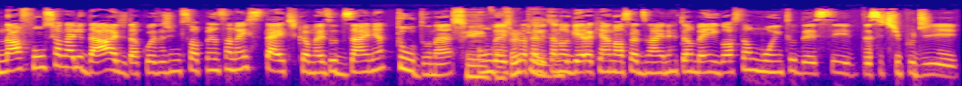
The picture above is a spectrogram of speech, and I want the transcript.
na funcionalidade da coisa, a gente só pensa na estética, mas o design é tudo, né? Sim, um beijo pra certeza. Thalita Nogueira, que é a nossa designer também, e gosta muito desse, desse tipo de,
